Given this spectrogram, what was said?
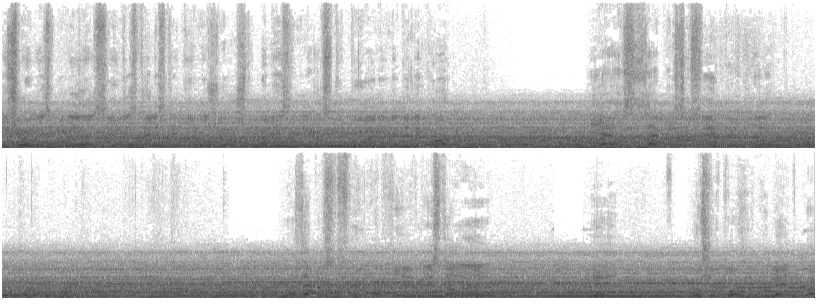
ничего не изменилось, люди остались такими же, что болезнь отступила, но недалеко. И я заперся в своей квартире. Я заперся в своей квартире, мне стало я очень плохо гулять по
